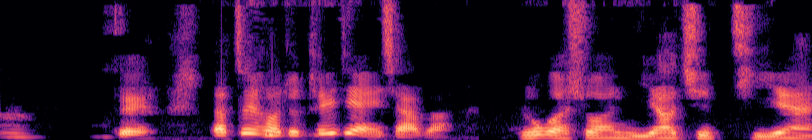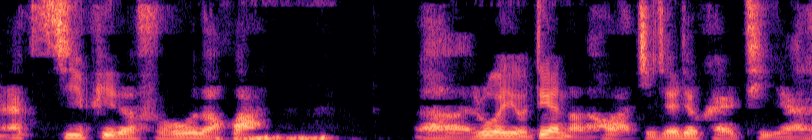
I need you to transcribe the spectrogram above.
嗯对，那最后就推荐一下吧。如果说你要去体验 XGP 的服务的话，呃，如果有电脑的话，直接就可以体验了。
